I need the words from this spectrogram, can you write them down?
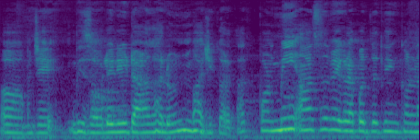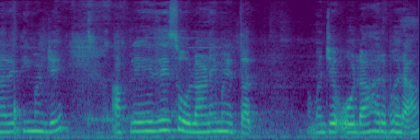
म्हणजे भिजवलेली डाळ घालून भाजी करतात. पण मी आज वेगळ्या पद्धतीने करणार आहे ती म्हणजे आपले हे जे सोलाणे मिळतात म्हणजे ओला हरभरा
